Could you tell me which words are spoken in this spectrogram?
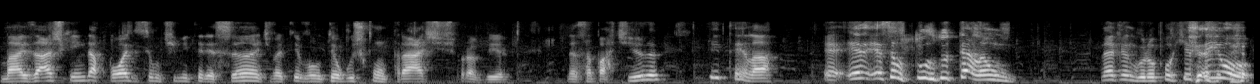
Mas acho que ainda pode ser um time interessante. Vai ter, vão ter alguns contrastes para ver nessa partida. E tem lá. É, esse é o tour do telão, né, Canguru? Porque tem o.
